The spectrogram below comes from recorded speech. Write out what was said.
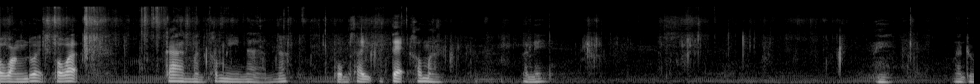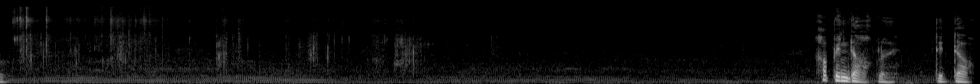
ระวังด้วย เพราะว่าก้านมันเขามีหนามนะ ผมใส่แตะเข้ามาอันนี้ นี่ มาดู เขาเป็นดอกเลย ติดดอก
